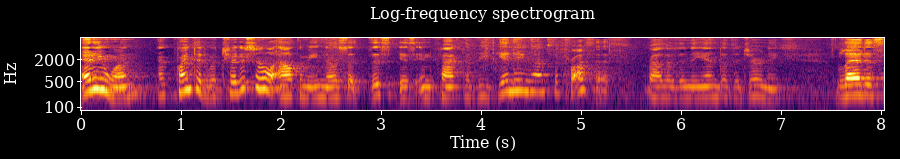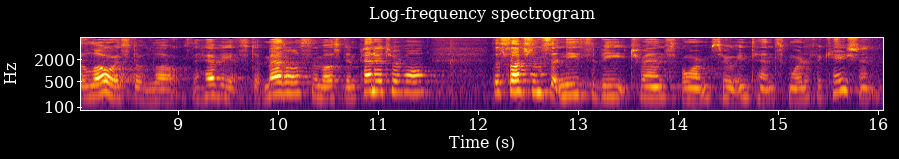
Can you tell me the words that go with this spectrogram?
Anyone acquainted with traditional alchemy knows that this is, in fact, the beginning of the process rather than the end of the journey. Lead is the lowest of low, the heaviest of metals, the most impenetrable, the substance that needs to be transformed through intense mortification.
